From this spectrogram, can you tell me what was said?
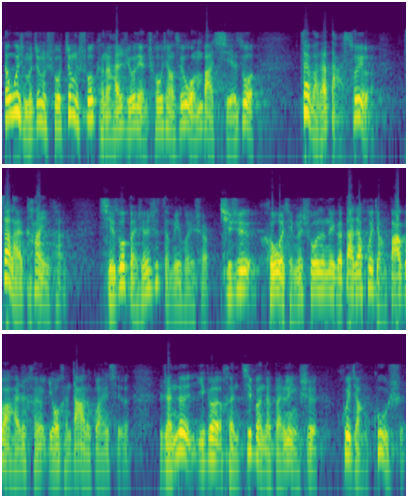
但为什么这么说？这么说可能还是有点抽象，所以我们把协作再把它打碎了，再来看一看协作本身是怎么一回事儿。其实和我前面说的那个大家会讲八卦还是很有很大的关系的。人的一个很基本的本领是会讲故事。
